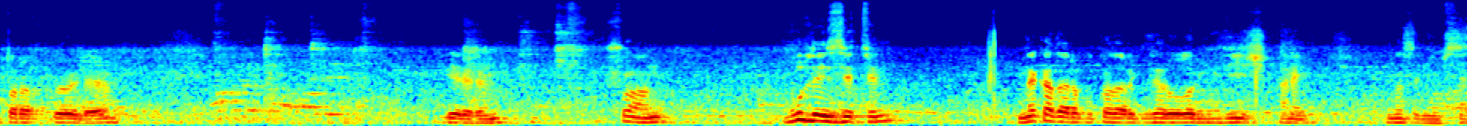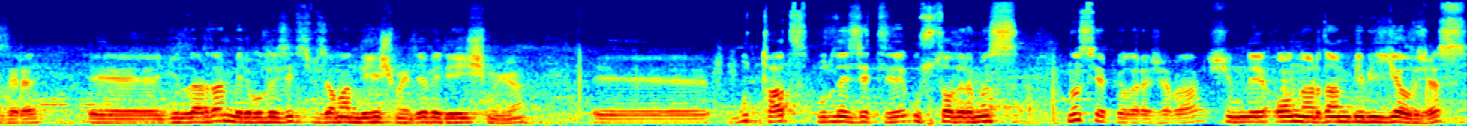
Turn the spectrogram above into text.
Bu taraf böyle. Gelelim. Şu an bu lezzetin ne kadar bu kadar güzel olabildiği hani nasıl diyeyim sizlere ee, yıllardan beri bu lezzet hiçbir zaman değişmedi ve değişmiyor. Ee, bu tat, bu lezzeti ustalarımız nasıl yapıyorlar acaba? Şimdi onlardan bir bilgi alacağız.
